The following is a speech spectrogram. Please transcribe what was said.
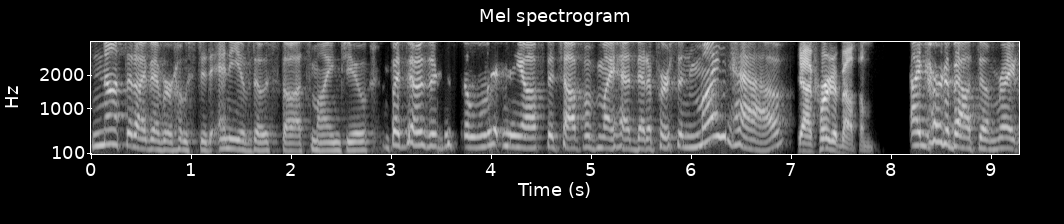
Not that I've ever hosted any of those thoughts, mind you, but those are just a litany off the top of my head that a person might have. Yeah, I've heard about them. I've heard about them, right?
